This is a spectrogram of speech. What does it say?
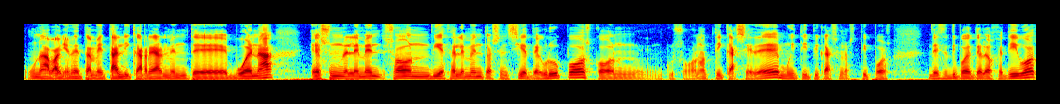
una bayoneta metálica realmente buena. Es un elemento, son 10 elementos en 7 grupos, con incluso con ópticas SD, muy típicas en los tipos de este tipo de teleobjetivos,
